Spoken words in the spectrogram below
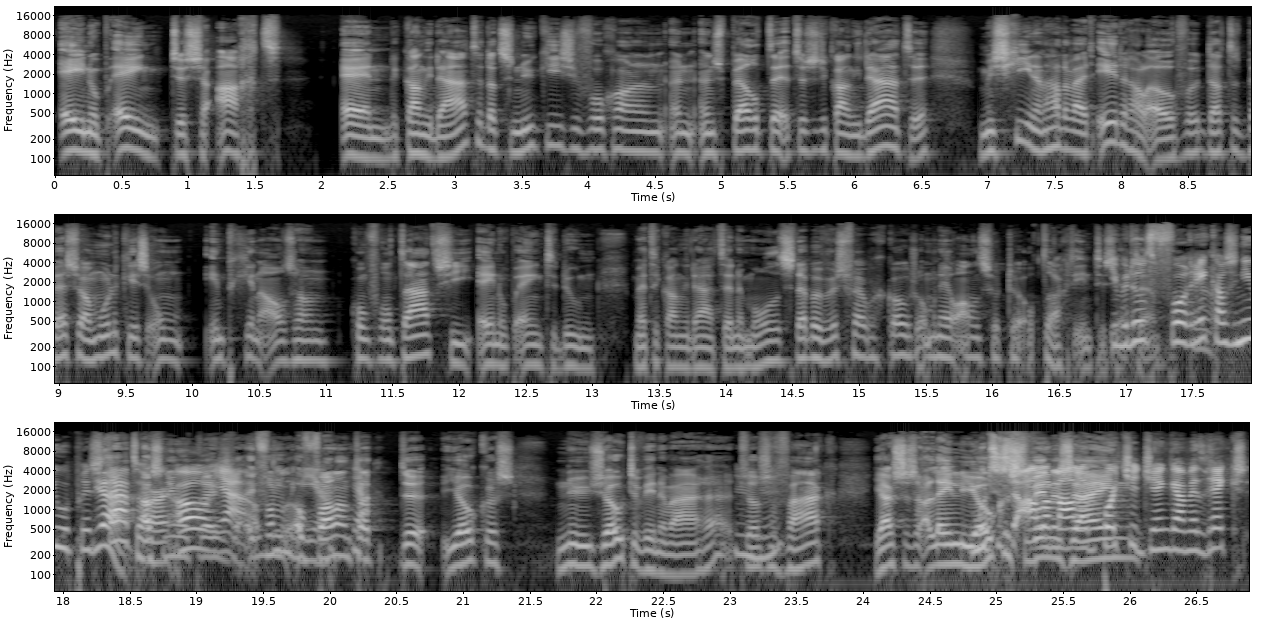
één op één tussen acht en de kandidaten. Dat ze nu kiezen voor gewoon een, een, een spel te- tussen de kandidaten. Misschien, en hadden wij het eerder al over... dat het best wel moeilijk is om in het begin al zo'n confrontatie één op één te doen... met de kandidaten en de mol. Dat ze daar bewust voor hebben gekozen om een heel ander soort eh, opdracht in te Je zetten. bedoelt voor Rick Ja. als nieuwe presentator? Ja, als nieuwe oh, presentator. ja, ik vond het opvallend Ja. dat de jokers nu zo te winnen waren. Terwijl ze Mhm. vaak, juist als alleen de jokers ze te winnen allemaal zijn... een potje Jenga met Rex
